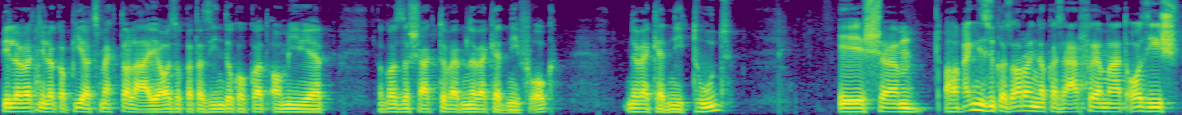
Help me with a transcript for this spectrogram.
pillanatnyilag a piac megtalálja azokat az indokokat, amiért a gazdaság tovább növekedni fog, növekedni tud, és ha megnézzük az aranynak az árfolyamát, az is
